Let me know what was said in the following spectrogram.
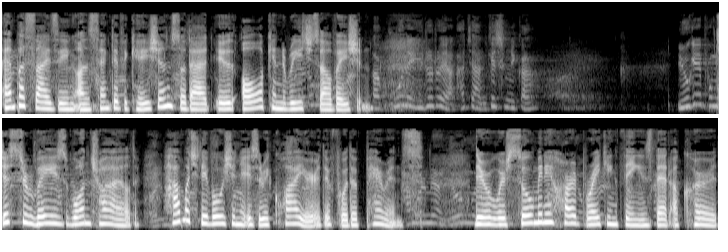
emphasizing on sanctification so that it all can reach salvation. Just to raise one child, how much devotion is required for the parents? There were so many heartbreaking things that occurred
